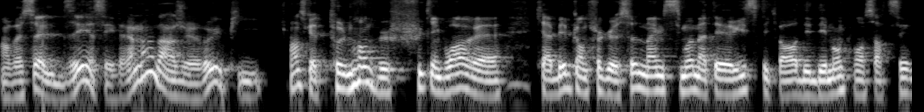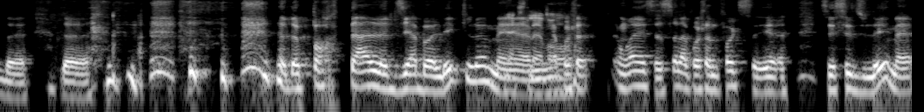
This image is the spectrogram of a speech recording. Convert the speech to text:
on va se le dire, c'est vraiment dangereux. Puis je pense que tout le monde veut freaking voir euh, Khabib contre Ferguson, même si moi, ma théorie, c'est qu'il va y avoir des démons qui vont sortir de, de, de portal diabolique. Là, mais euh, la prochaine... ouais, c'est ça, la prochaine fois que c'est euh, cédulé. Mais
